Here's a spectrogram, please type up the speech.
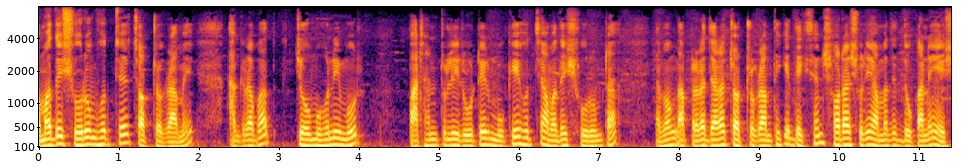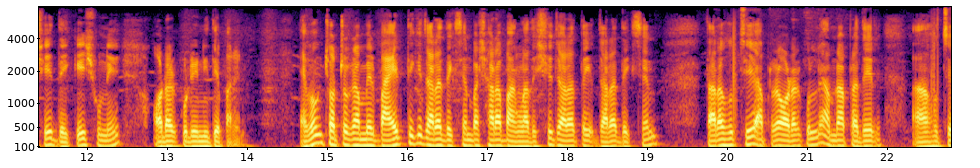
আমাদের শোরুম হচ্ছে চট্টগ্রামে। আগ্রাবাদ চৌমোহনী পাঠানটুলি রুটের মুখে হচ্ছে আমাদের শোরুমটা এবং আপনারা যারা চট্টগ্রাম থেকে দেখছেন, সরাসরি আমাদের দোকানে এসে দেখে শুনে অর্ডার করে নিতে পারেন। এবং চট্টগ্রামের বাইরে থেকে যারা দেখছেন বা সারা বাংলাদেশে যারা যারা দেখছেন, তারা হচ্ছে আপনারা অর্ডার করলে আমরা আপনাদের হচ্ছে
